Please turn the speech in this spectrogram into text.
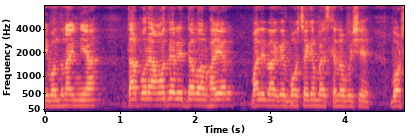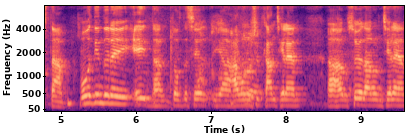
নিবন্ধন আইন নিয়ে। তারপরে আমাদের এই দেওয়ার ভাইয়ের মালিবাগের মৌচাকের মাঝখানে অফিসে বসতাম। বহুদিন ধরে এই চলতেছে হারুন রশিদ খান ছিলেন সৈয়দ হারুন ছিলেন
